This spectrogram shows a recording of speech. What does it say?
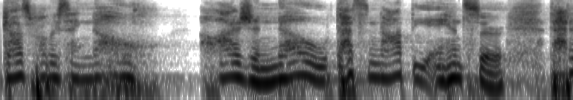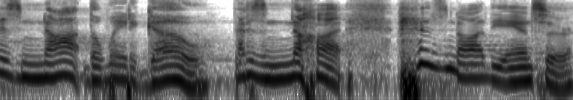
God's probably saying, no, Elijah, no, that's not the answer. That is not the way to go. That is not, that is not the answer.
